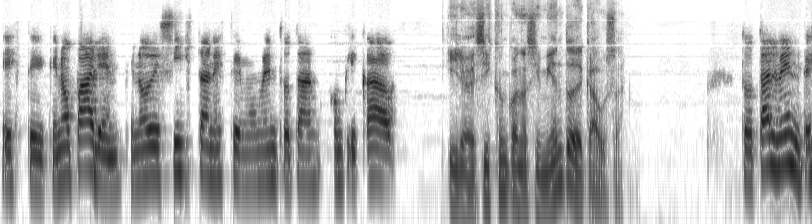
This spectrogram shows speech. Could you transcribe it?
este, que no paren, que no desistan este momento tan complicado. Y lo decís con conocimiento de causa. Totalmente,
